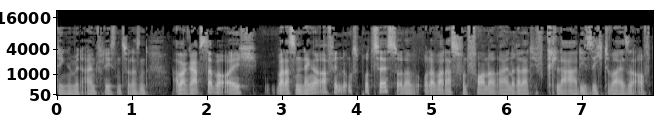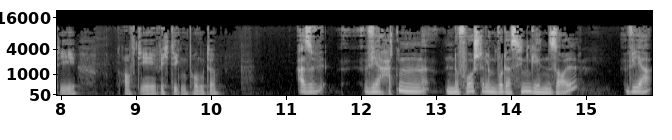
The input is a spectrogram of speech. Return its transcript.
Dinge mit einfließen zu lassen. Aber gab es da bei euch, war das ein längerer Findungsprozess oder, oder war das von vornherein relativ klar die Sichtweise auf die, auf die wichtigen Punkte? Also wir hatten eine Vorstellung, wo das hingehen soll. Wir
